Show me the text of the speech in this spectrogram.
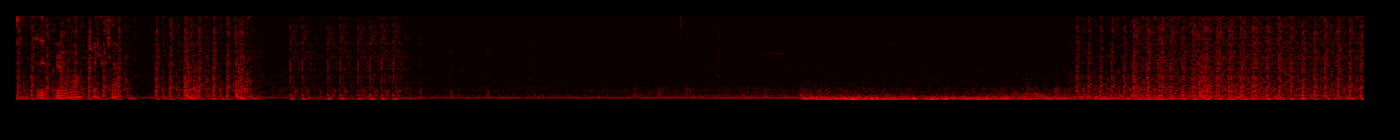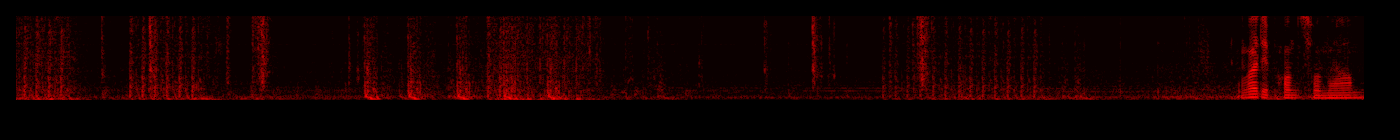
Visiblement quelqu'un. On va aller prendre son arme.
